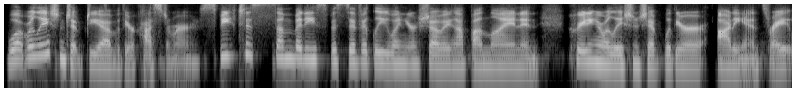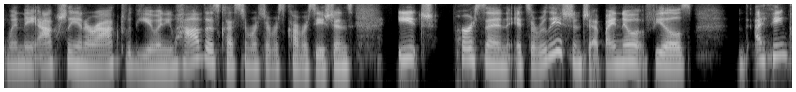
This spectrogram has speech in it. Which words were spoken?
what relationship do you have with your customer? Speak to somebody specifically when you're showing up online and creating a relationship with your audience, right? When they actually interact with you and you have those customer service conversations, each person, it's a relationship. I know it feels, I think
